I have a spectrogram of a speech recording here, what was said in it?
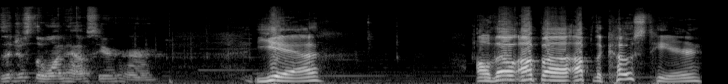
Is it just the one house here, or Yeah. Although up uh, up the coast here,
